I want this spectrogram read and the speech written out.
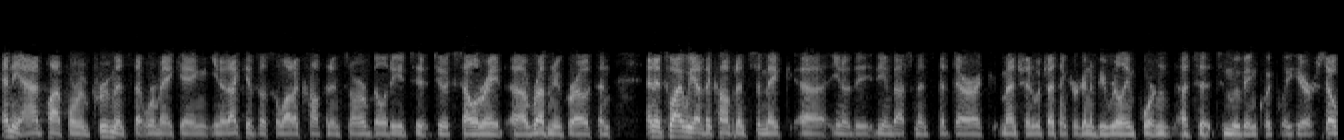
and the ad platform improvements that we're making, you know, that gives us a lot of confidence in our ability to to accelerate uh, revenue growth. And it's why we have the confidence to make, uh, you know, the the investments that Derek mentioned, which I think are gonna be really important uh, to to moving quickly here. So,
